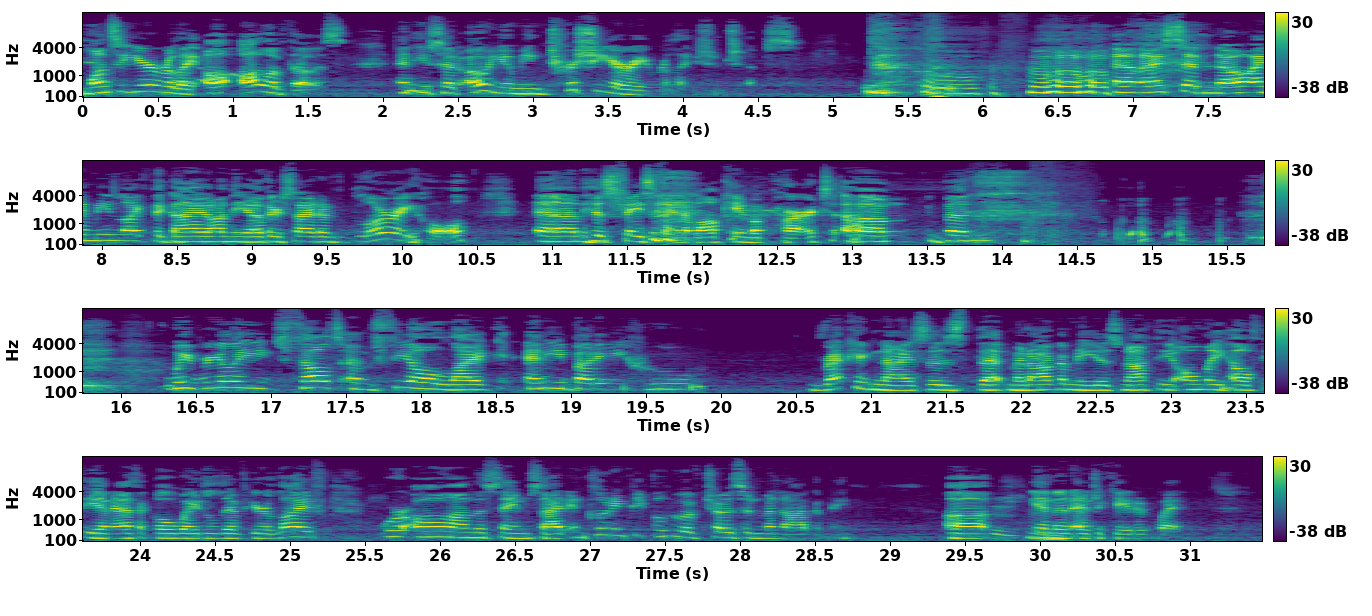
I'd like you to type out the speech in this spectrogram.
once a year relate all, all of those. And he said oh you mean tertiary relationships. And i said no i mean like the guy on the other side of the glory hole. And his face kind of all came apart. Um, but we really felt and feel like anybody who recognizes that monogamy is not the only healthy and ethical way to live your life, we're all on the same side, including people who have chosen monogamy uh, in an educated way.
